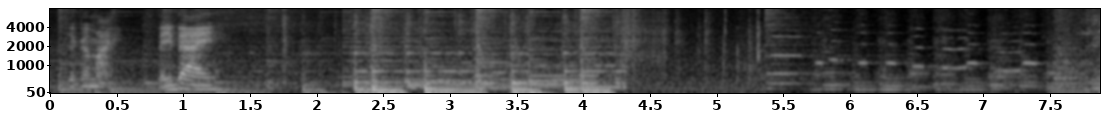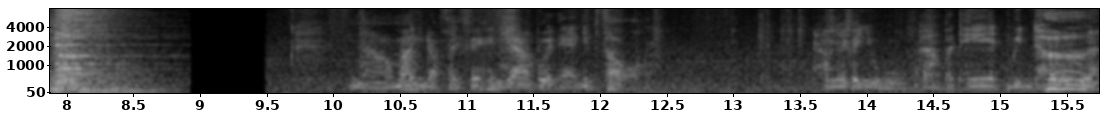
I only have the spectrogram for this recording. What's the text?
เจอกันใหม่ บ๊ายบายากอีดอกใส่เสื้อแขนยาวเปิดแอร์ยี่สิบสองทำยังกับอยู่ต่างประเทศวินเทอร์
